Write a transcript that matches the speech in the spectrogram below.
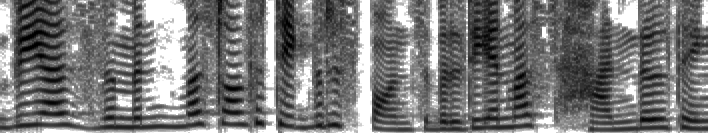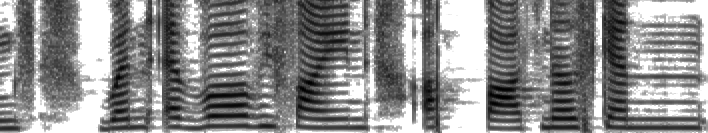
we as women must also take the responsibility and must handle things whenever we find our partners can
